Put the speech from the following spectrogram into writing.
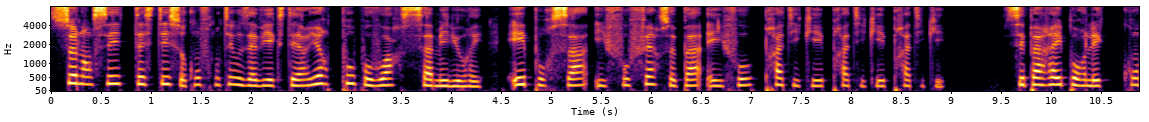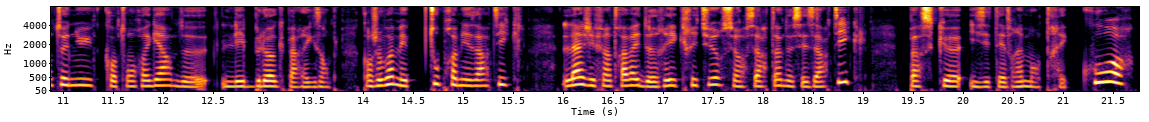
se lancer, tester, se confronter aux avis extérieurs pour pouvoir s'améliorer. Et pour ça, il faut faire ce pas et il faut pratiquer, pratiquer, pratiquer. C'est pareil pour les contenus quand on regarde les blogs par exemple. Quand je vois mes tout premiers articles, là j'ai fait un travail de réécriture sur certains de ces articles parce qu'ils étaient vraiment très courts,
